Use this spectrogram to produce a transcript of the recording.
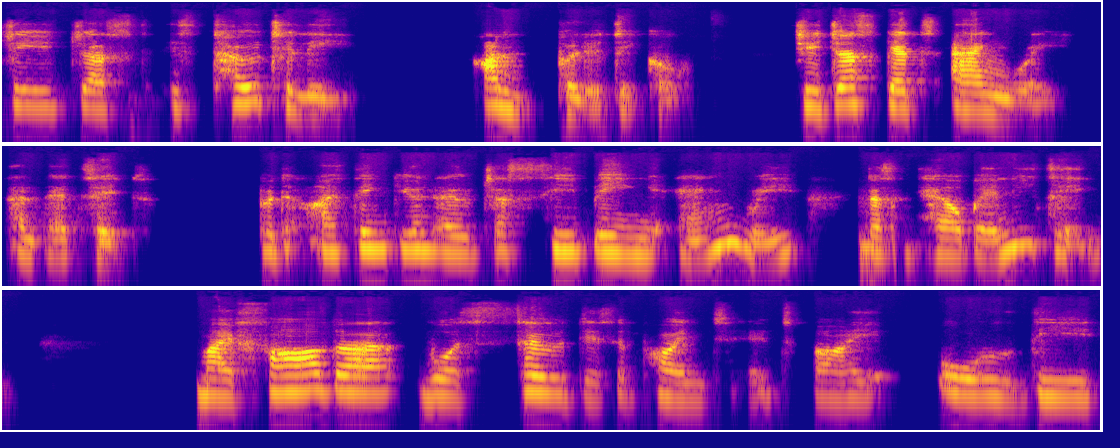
She just is totally unpolitical. She just gets angry and that's it. But I think, you know, just see being angry doesn't help anything. My father was so disappointed by all the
